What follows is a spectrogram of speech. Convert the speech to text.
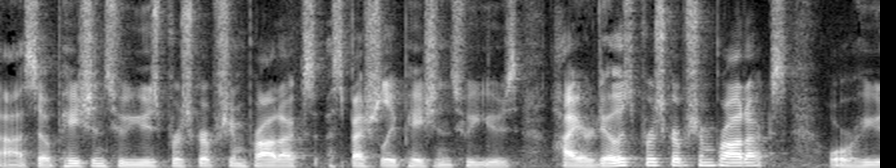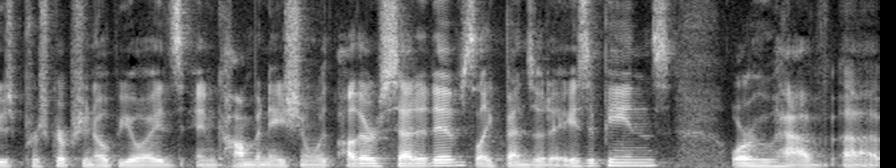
Uh, so patients who use prescription products, especially patients who use higher dose prescription products or who use prescription opioids in combination with other sedatives like benzodiazepines or who have uh,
